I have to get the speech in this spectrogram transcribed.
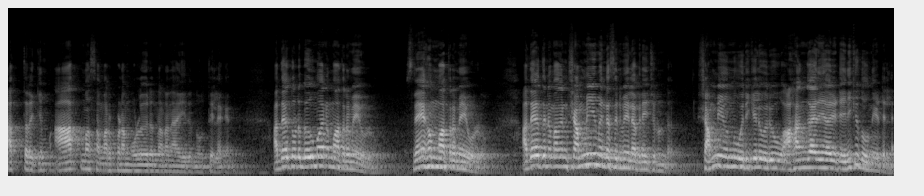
അത്രയ്ക്കും ആത്മസമർപ്പണം ഉള്ള ഒരു നടനായിരുന്നു തിലകൻ. അദ്ദേഹത്തോട് ബഹുമാനം മാത്രമേ ഉള്ളൂ സ്നേഹം മാത്രമേ ഉള്ളൂ. അദ്ദേഹത്തിന്റെ മകൻ ഷമ്മിയും എന്റെ സിനിമയിൽ അഭിനയിച്ചിട്ടുണ്ട്. ഷമ്മി ഒന്നും ഒരിക്കലും ഒരു അഹങ്കാരിയായിട്ട് എനിക്ക് തോന്നിയിട്ടില്ല.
